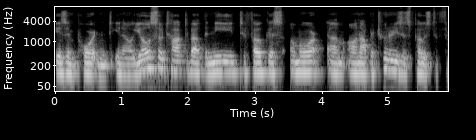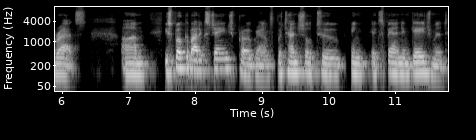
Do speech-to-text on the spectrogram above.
is important. You know, you also talked about the need to focus more um, on opportunities as opposed to threats. Um, you spoke about exchange programs, potential to in, expand engagement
